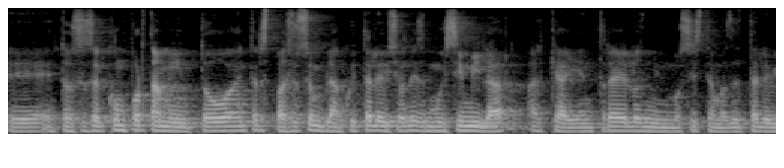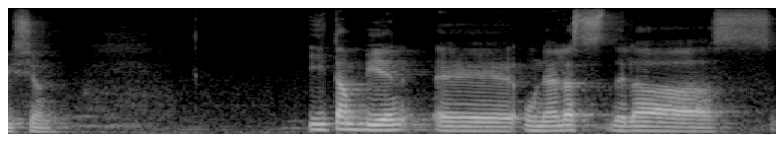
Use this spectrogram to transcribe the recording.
Eh, entonces el comportamiento entre espacios en blanco y televisión es muy similar al que hay entre los mismos sistemas de televisión. Y también una de las, de las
